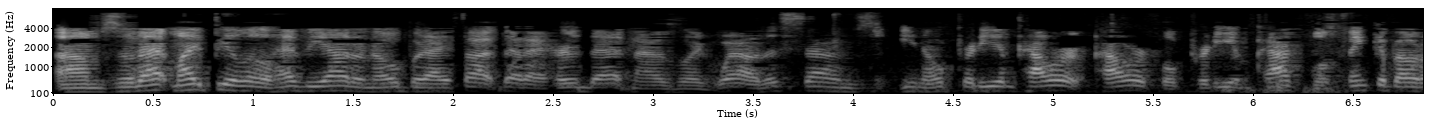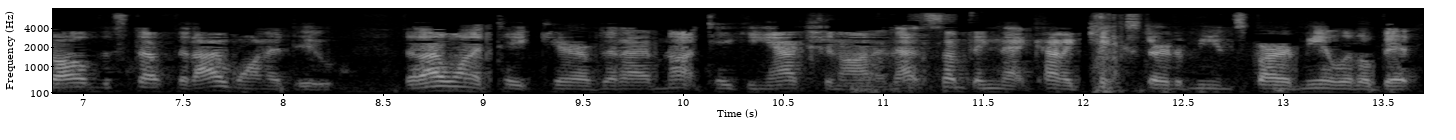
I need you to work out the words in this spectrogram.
Um, so that might be a little heavy, I don't know, but I thought that I heard that and I was like, wow, this sounds, you know, pretty empower- powerful, pretty impactful. Think about all the stuff that I want to do, that I want to take care of, that I'm not taking action on. And that's something that kind of kickstarted me, inspired me a little bit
